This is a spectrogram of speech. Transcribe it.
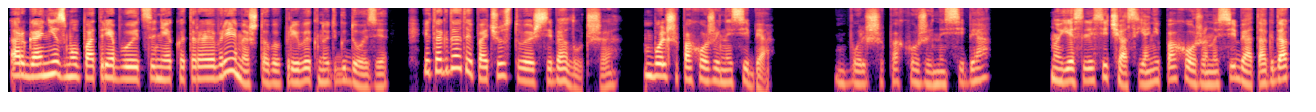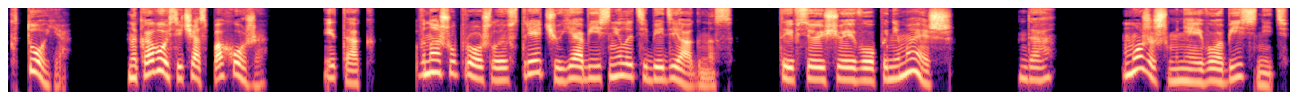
Организму потребуется некоторое время, чтобы привыкнуть к дозе, и тогда ты почувствуешь себя лучше, больше похожей на себя. Больше похожей на себя? Но если сейчас я не похожа на себя, тогда кто я? На кого сейчас похожа? Итак, в нашу прошлую встречу я объяснила тебе диагноз. Ты все еще его понимаешь? Да. Можешь мне его объяснить?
